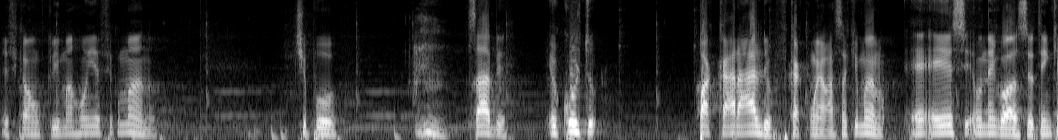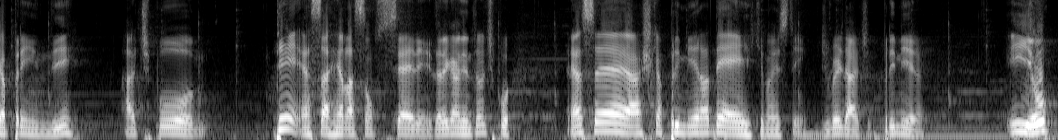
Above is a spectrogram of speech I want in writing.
e ficar um clima ruim. Eu fico, mano, tipo, sabe? Eu curto pra caralho ficar com ela. Só que, mano, é, é esse o negócio. Eu tenho que aprender a, tipo, ter essa relação séria, tá ligado? Então, tipo, essa é, acho que a primeira DR que nós tem, de verdade. Primeira. E eu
